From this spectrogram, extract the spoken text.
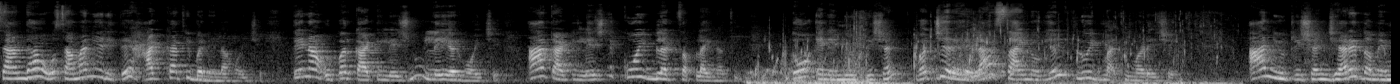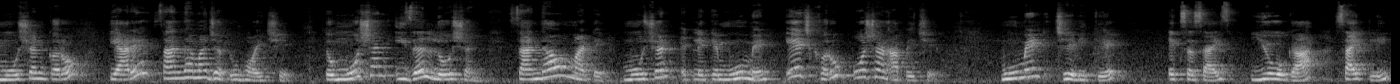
સાંધાઓ સામાન્ય રીતે હાડકાથી બનેલા હોય છે. તેના ઉપર કાર્ટિલેજનું લેયર હોય છે. આ કાર્ટિલેજને કોઈ બ્લડ સપ્લાય નથી. તો એને ન્યુટ્રિશન વચ્ચે રહેલા સાઇનોવિયલ ફ્લુઇડમાંથી મળે છે. આ ન્યુટ્રિશન જ્યારે તમે મોશન કરો ત્યારે સાંધામાં જતું હોય છે. તો મોશન ઇઝ અ લોશન સાંધાઓ માટે મોશન એટલે કે મૂવમેન્ટ એ જ ખરું પોષણ આપે છે. મૂવમેન્ટ જેવી કે એક્સરસાઇઝ યોગા સાયકલિંગ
